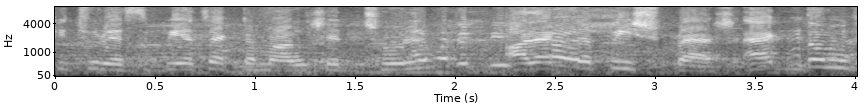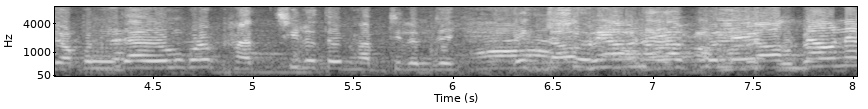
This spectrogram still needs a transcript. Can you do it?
কিছু রেসিপি আছে একটা মাংসের ঝোল আর একটা। পিস প্যাশ একদম যখন উদাহরণ করে খাচ্ছিল তাই ভাবছিলাম যে একটু শরীর খারাপ হলে লকডাউনে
